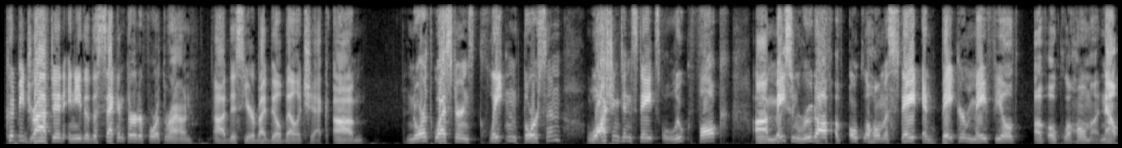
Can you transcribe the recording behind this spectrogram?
could be drafted in either the second, third, or fourth round uh, this year by Bill Belichick. Um, Northwestern's Clayton Thorson, Washington State's Luke Falk, uh, Mason Rudolph of Oklahoma State, and Baker Mayfield of Oklahoma. Now,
